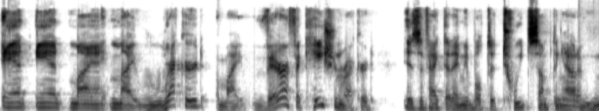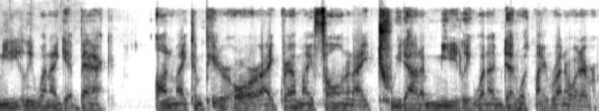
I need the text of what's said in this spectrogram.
and and my my record, my verification record is the fact that I'm able to tweet something out immediately when I get back on my computer or I grab my phone and I tweet out immediately when I'm done with my run or whatever.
